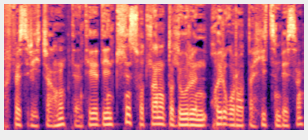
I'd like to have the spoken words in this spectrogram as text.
профессор хийж байгаа хүн. Тэгээд энэ талын судалгаанууд бол өөрөө 2 3 удаа хийцэн байсан.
